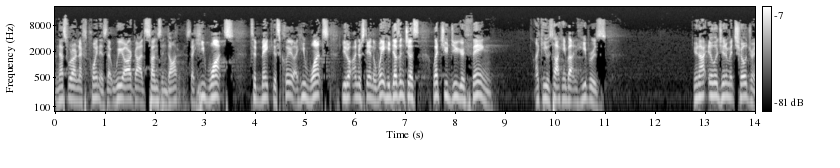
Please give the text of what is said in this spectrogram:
And that's what our next point is that we are God's sons and daughters, that he wants to make this clear. Like he wants you to understand the way. He doesn't just let you do your thing, like he was talking about in Hebrews. You're not illegitimate children.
